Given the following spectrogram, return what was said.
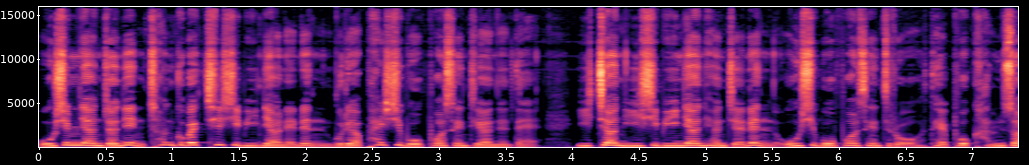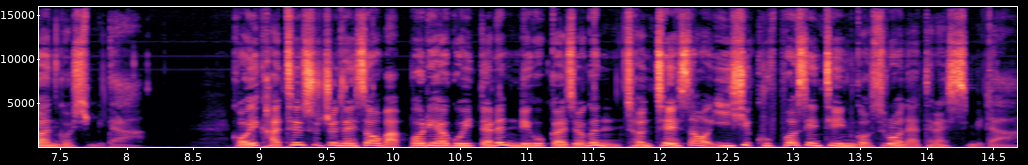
50년 전인 1972년에는 무려 85%였는데 2022년 현재는 55%로 대폭 감소한 것입니다. 거의 같은 수준에서 맞벌이하고 있다는 미국 가정은 전체에서 29%인 것으로 나타났습니다.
